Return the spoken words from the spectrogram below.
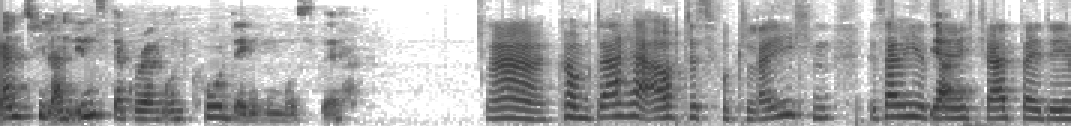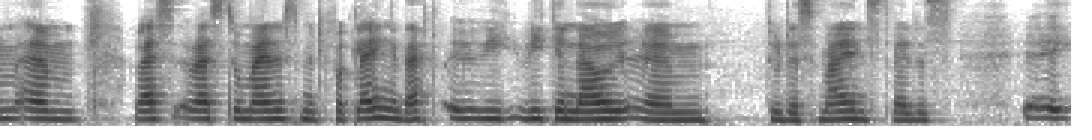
ganz viel an Instagram und Co. denken musste. Ah, kommt daher auch das Vergleichen. Das habe ich jetzt ja. nämlich gerade bei dem, ähm, was, was du meinst mit Vergleichen gedacht, wie, wie genau ähm, du das meinst, weil das äh,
